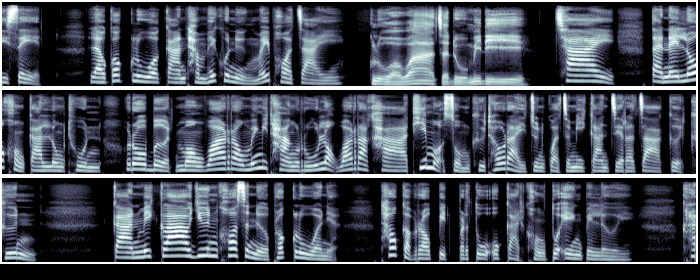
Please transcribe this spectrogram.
ฏิเสธ แล้วก็กลัวการทำให้คนอื่นไม่พอใจ กลัวว่าจะดูไม่ดี ใช่ แต่ในโลกของการลงทุน โรเบิร์ตมองว่าเราไม่มีทางรู้หรอกว่าราคาที่เหมาะสมคือเท่าไหร่จนกว่าจะมีการเจรจาเกิดขึ้น การไม่กล้ายื่นข้อเสนอเพราะกลัวเนี่ย เท่ากับเราปิดประตูโอกาสของตัวเองไปเลย ใคร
